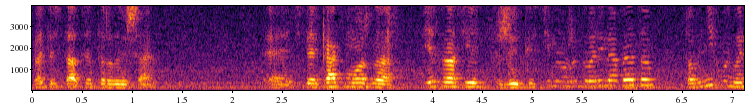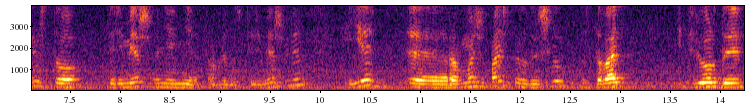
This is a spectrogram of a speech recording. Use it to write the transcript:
в этой ситуации это разрешаем. Э, теперь как можно, если у нас есть жидкости, мы уже говорили об этом, то в них мы говорим, что перемешивания нет, проблемы с перемешиванием. Есть, э, Равмойша Панштейн разрешил доставать и твердые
